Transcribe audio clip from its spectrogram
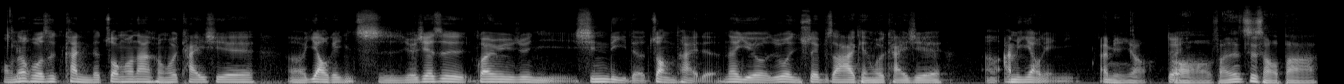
哦，那或者是看你的状况，他可能会开一些呃药给你吃，有一些是关于就是你心理的状态的，那也有如果你睡不着，他可能会开一些呃安眠药给你。安眠药。对哦，反正至少把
